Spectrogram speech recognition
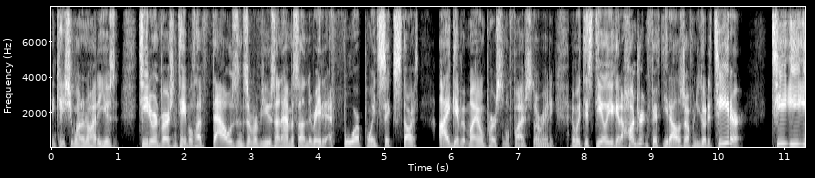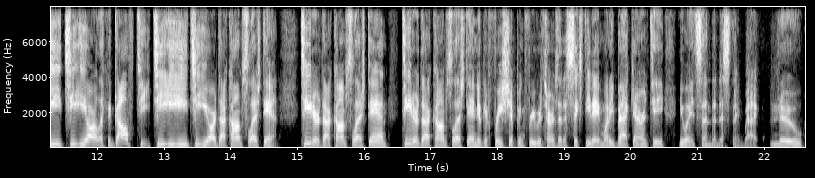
in case you want to know how to use it. Teeter inversion tables have thousands of reviews on Amazon. They're rated at 4.6 stars. I give it my own personal five star rating. And with this deal, you get $150 off when you go to Teeter. T E E T E R, like a golf tee. T E E T E R dot com slash Dan. Teeter.com slash Dan. Teeter.com slash Dan. You'll get free shipping, free returns, and a 60 day money back guarantee. You ain't sending this thing back. No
